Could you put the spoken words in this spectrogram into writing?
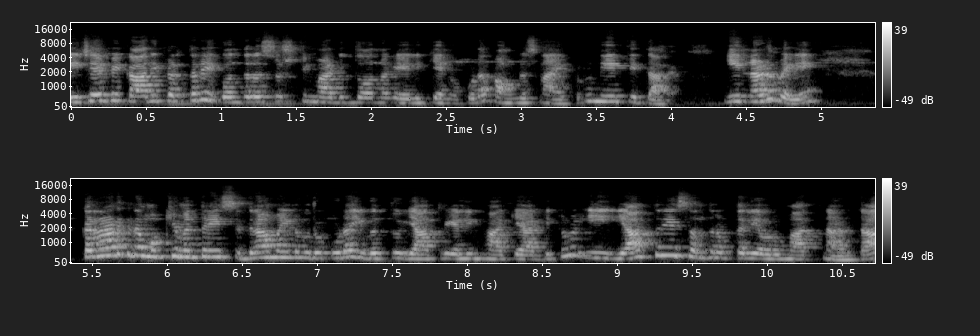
ಬಿಜೆಪಿ ಕಾರ್ಯಕರ್ತರೇ ಗೊಂದಲ ಸೃಷ್ಟಿ ಮಾಡಿದ್ದು ಅನ್ನೋ ಹೇಳಿಕೆಯನ್ನು ಕೂಡ ಕಾಂಗ್ರೆಸ್ ನಾಯಕರು ನೀಡ್ತಿದ್ದಾರೆ. ಈ ನಡುವೆ ಕರ್ನಾಟಕದ ಮುಖ್ಯಮಂತ್ರಿ ಸಿದ್ದರಾಮಯ್ಯನವರು ಕೂಡ ಇವತ್ತು ಯಾತ್ರೆಯಲ್ಲಿ ಭಾಗಿಯಾಗಿದ್ರು. ಈ ಯಾತ್ರೆಯ ಸಂದರ್ಭದಲ್ಲಿ ಅವರು ಮಾತನಾಡ್ತಾ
